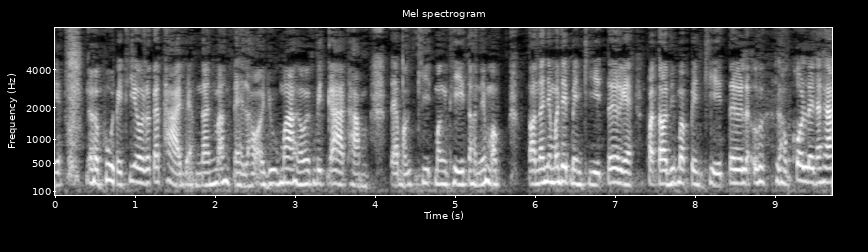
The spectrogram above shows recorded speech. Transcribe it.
เงี้ยเออพูดไปเที่ยวแล้วก็ถ่ายแบบนั้นบ้างแต่เราอายุมากแล้วไม่กล้าทำแต่บางทีบางทีตอนนี้มาตอนนั้นยังไม่ได้เป็นครีเอเตอร์ไงพอตอนที่มาเป็นครีเอเตอร์แล้วเออเราคนเลยนะคะ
